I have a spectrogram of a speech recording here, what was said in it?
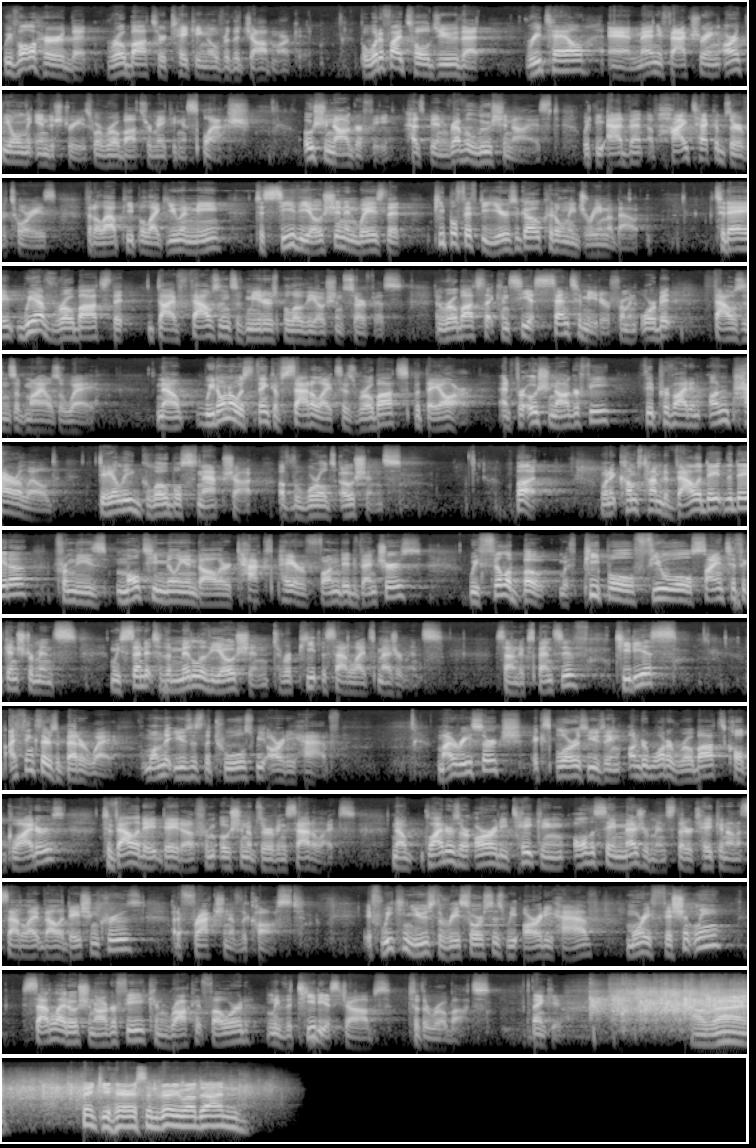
We've all heard that robots are taking over the job market. But what if I told you that retail and manufacturing aren't the only industries where robots are making a splash? Oceanography has been revolutionized with the advent of high-tech observatories that allow people like you and me to see the ocean in ways that people 50 years ago could only dream about. Today, we have robots that dive thousands of meters below the ocean surface, and robots that can see a centimeter from an orbit thousands of miles away. Now, we don't always think of satellites as robots, but they are. And for oceanography, they provide an unparalleled daily global snapshot of the world's oceans. But when it comes time to validate the data from these multi-million dollar taxpayer-funded ventures, we fill a boat with people, fuel, scientific instruments, and we send it to the middle of the ocean to repeat the satellite's measurements. Sound expensive? Tedious? I think there's a better way, one that uses the tools we already have. My research explores using underwater robots called gliders to validate data from ocean observing satellites. Now, gliders are already taking all the same measurements that are taken on a satellite validation cruise at a fraction of the cost. If we can use the resources we already have more efficiently, satellite oceanography can rocket forward and leave the tedious jobs to the robots. Thank you. All right. Thank you, Harrison. Very well done.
